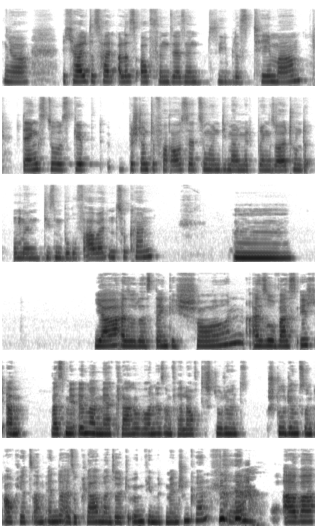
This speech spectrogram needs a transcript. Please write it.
Ja, ich halte das halt alles auch für ein sehr sensibles Thema. Denkst du, es gibt bestimmte Voraussetzungen, die man mitbringen sollte, um in diesem Beruf arbeiten zu können? Mm. Ja, also das denke ich schon. Also was ich am, was mir immer mehr klar geworden ist im Verlauf des Studiums, Studiums und auch jetzt am Ende, also klar, man sollte irgendwie mit Menschen können. Ja. Aber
